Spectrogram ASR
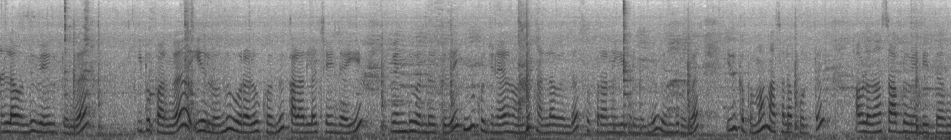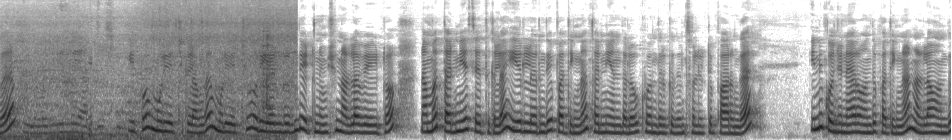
நல்லா வந்து வேகட்டுங்க. இப்போ பாருங்கள் ஈரல் வந்து ஓரளவுக்கு வந்து கலரில் சேஞ்ச் ஆகி வெந்து வந்திருக்குது. இன்னும் கொஞ்சம் நேரம் வந்து நல்லா வெந்து சூப்பரான ஈரல் வந்து வெந்துருங்க. இதுக்கப்புறமா மசாலா போட்டு அவ்வளோதான் சாப்பிட வேண்டியதுதாங்க. இப்போ மூடி வச்சுக்கலாங்க. மூடி வச்சு ஒரு ஏழுலேருந்து எட்டு நிமிஷம் நல்லா வேகட்டும். நம்ம தண்ணியே சேர்த்துக்கல ஈரிலேருந்தே பார்த்திங்கன்னா தண்ணி அந்த அளவுக்கு வந்திருக்குதுன்னு சொல்லிட்டு பாருங்கள் இன்னும் கொஞ்சம் நேரம் வந்து பார்த்திங்கன்னா நல்லா வந்து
